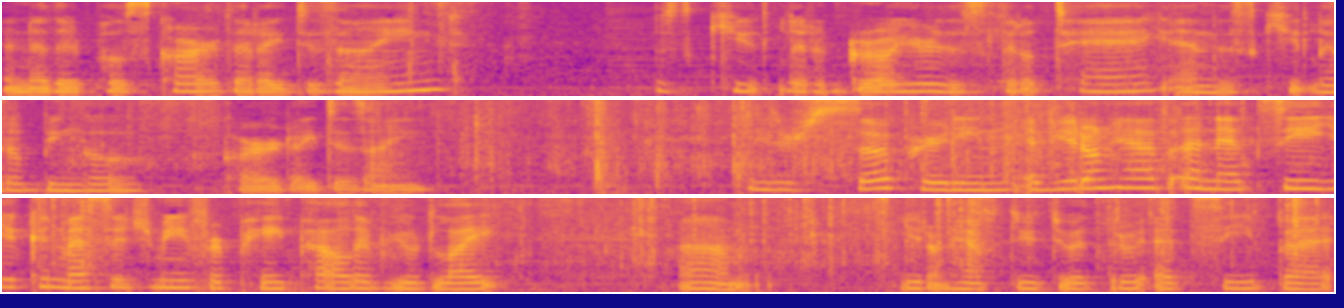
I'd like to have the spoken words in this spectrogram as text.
Another postcard that I designed. This cute little girl here, this little tag, and this cute little bingo card I designed. These are so pretty. If you don't have an Etsy, you can message me for PayPal if you'd like. Um, you don't have to do it through Etsy, but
